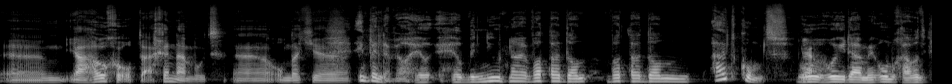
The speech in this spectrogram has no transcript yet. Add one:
ehm, ja, hoger op de agenda moet. Omdat je, Ik ben daar wel heel, heel benieuwd naar wat daar dan, wat daar dan uitkomt. Hoe, Ja. hoe je daarmee omgaat. Want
